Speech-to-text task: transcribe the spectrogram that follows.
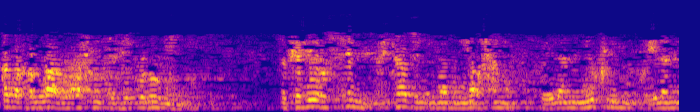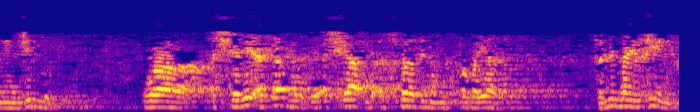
قذف الله رحمة في قلوبهم. فكبير السن محتاج إلى من يرحمه وإلى من يكرمه وإلى من يجله والشريعة تأمر بأشياء لأسباب ومقتضيات فمما يعينك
